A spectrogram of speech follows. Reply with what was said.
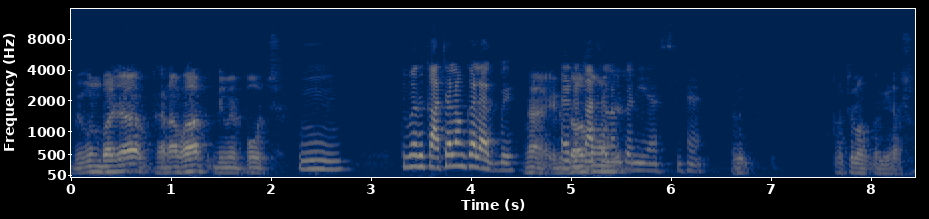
বেগুন ভাজা ফেনা ভাত ডিমের পোচ হুম তুমি একটা কাঁচা লঙ্কা লাগবে। হ্যাঁ এটা কাঁচা লঙ্কা নিয়ে আসছি হ্যাঁ। কাঁচা লঙ্কা নিয়ে আসো।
